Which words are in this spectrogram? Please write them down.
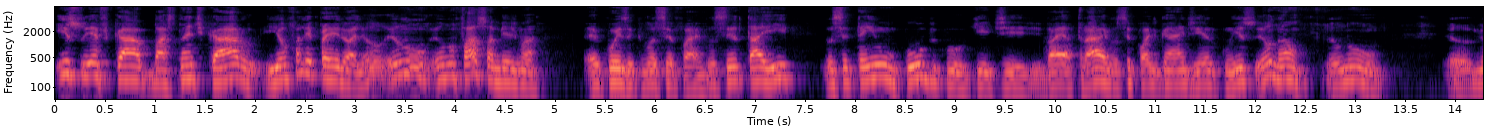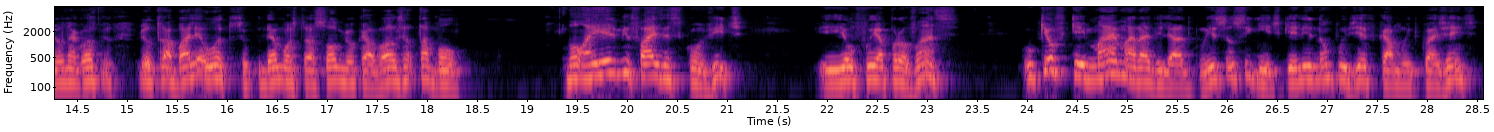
isso ia ficar bastante caro. E eu falei para ele: olha, eu, eu, não, eu não faço a mesma eh, coisa que você faz. Você está aí, você tem um público que te vai atrás, você pode ganhar dinheiro com isso. Eu não, eu não. Eu, meu negócio, meu, meu trabalho é outro. Se eu puder mostrar só o meu cavalo, já está bom. Bom, aí ele me faz esse convite e eu fui a Provence. O que eu fiquei mais maravilhado com isso é o seguinte, que ele não podia ficar muito com a gente,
